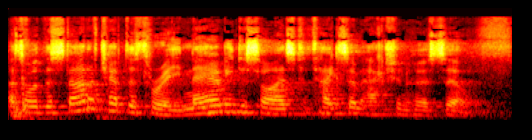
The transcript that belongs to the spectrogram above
And so at the start of chapter 3, Naomi decides to take some action herself.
